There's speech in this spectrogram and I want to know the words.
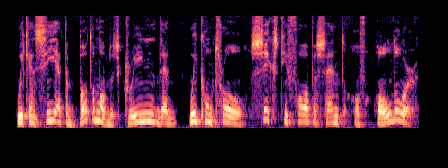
we can see at the bottom of the screen that we control 64% of all the work.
